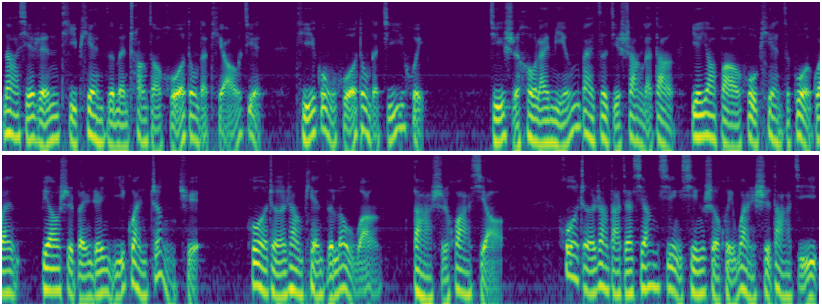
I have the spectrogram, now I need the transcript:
那些人替骗子们创造活动的条件，提供活动的机会。即使后来明白自己上了当，也要保护骗子过关，表示本人一贯正确，或者让骗子漏网，大事化小，或者让大家相信新社会万事大吉，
